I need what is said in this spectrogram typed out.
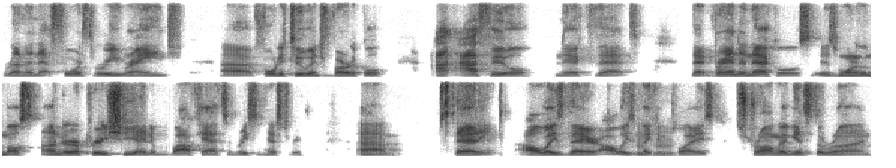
running that four three range, uh, forty two inch vertical. I, I feel Nick that that Brandin Echols is one of the most underappreciated Wildcats in recent history. Um, steady, always there, always making Mhm. plays, strong against the run.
